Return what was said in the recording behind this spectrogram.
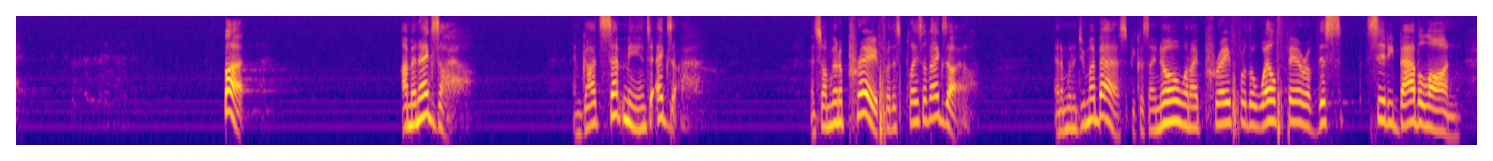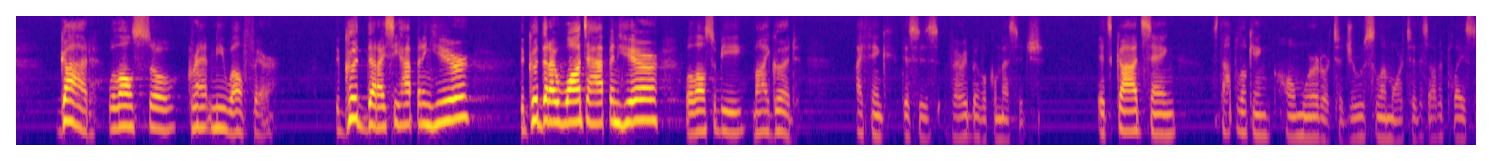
But I'm in exile. And God sent me into exile. And so I'm going to pray for this place of exile. And I'm going to do my best because I know when I pray for the welfare of this city, Babylon, God will also grant me welfare. The good that I see happening here, the good that I want to happen here, will also be my good. I think this is a very biblical message. It's God saying, stop looking homeward or to Jerusalem or to this other place.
